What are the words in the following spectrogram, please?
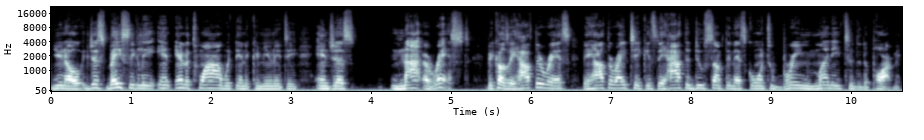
you know just basically in, intertwine within the community and just not arrest because they have to arrest they have to write tickets they have to do something that's going to bring money to the department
